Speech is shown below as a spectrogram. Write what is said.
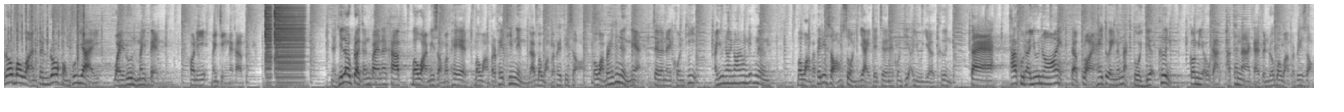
โรคเบาหวานเป็นโรคของผู้ใหญ่ วัยรุ่นไม่เป็น ข้อนี้ไม่จริงนะครับ อย่างที่เราเกริ่นกันไปนะครับเบาหวานมี 2 ประเภทเบาหวานประเภทที่ 1 และเบาหวานประเภทที่ 2เบาหวานประเภทที่1เนี่ยเจอในคนที่อายุน้อยๆลงนิดนึง เบาหวานประเภทที่ 2 ส่วนใหญ่จะเจอในคนที่อายุเยอะขึ้น แต่ถ้าคุณอายุน้อย แต่ปล่อยให้ตัวเองน้ำหนักตัวเยอะขึ้น ก็มีโอกาสพัฒนากลายเป็นโรคเบาหวานประเภทที่สอง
